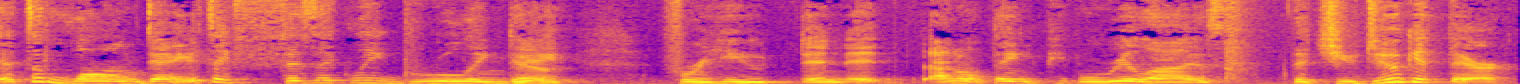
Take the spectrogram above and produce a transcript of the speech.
it's a long day. It's a physically grueling day Yeah. for you, and it, I don't think people realize that you do get there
